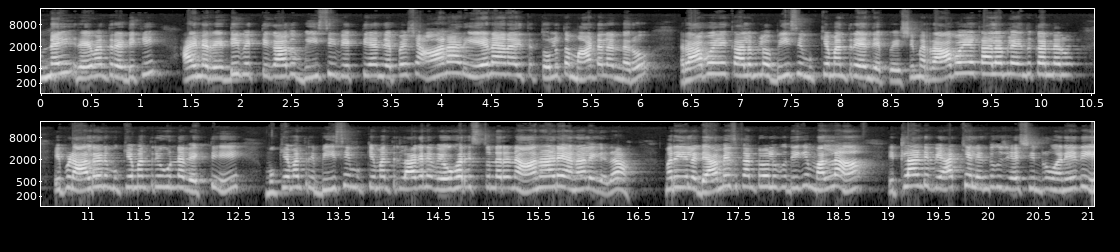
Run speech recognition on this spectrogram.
ఉన్నాయి. రేవంత్ రెడ్డికి. ఆయన రెడ్డి వ్యక్తి కాదు బీసీ వ్యక్తి అని చెప్పేసి ఆనాడు ఏనాడైతే తొలుత మాటలు అన్నారు రాబోయే కాలంలో బీసీ ముఖ్యమంత్రి అని చెప్పేసి. మరి రాబోయే కాలంలో ఎందుకు అన్నారు ఇప్పుడు ఆల్రెడీ ముఖ్యమంత్రి ఉన్న వ్యక్తి ముఖ్యమంత్రి బీసీ ముఖ్యమంత్రి లాగానే వ్యవహరిస్తున్నారని ఆనాడే అనాలి కదా. మరి ఇలా డ్యామేజ్ కంట్రోల్కు దిగి మళ్ళా ఇట్లాంటి వ్యాఖ్యలు ఎందుకు చేసిండ్రు అనేది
